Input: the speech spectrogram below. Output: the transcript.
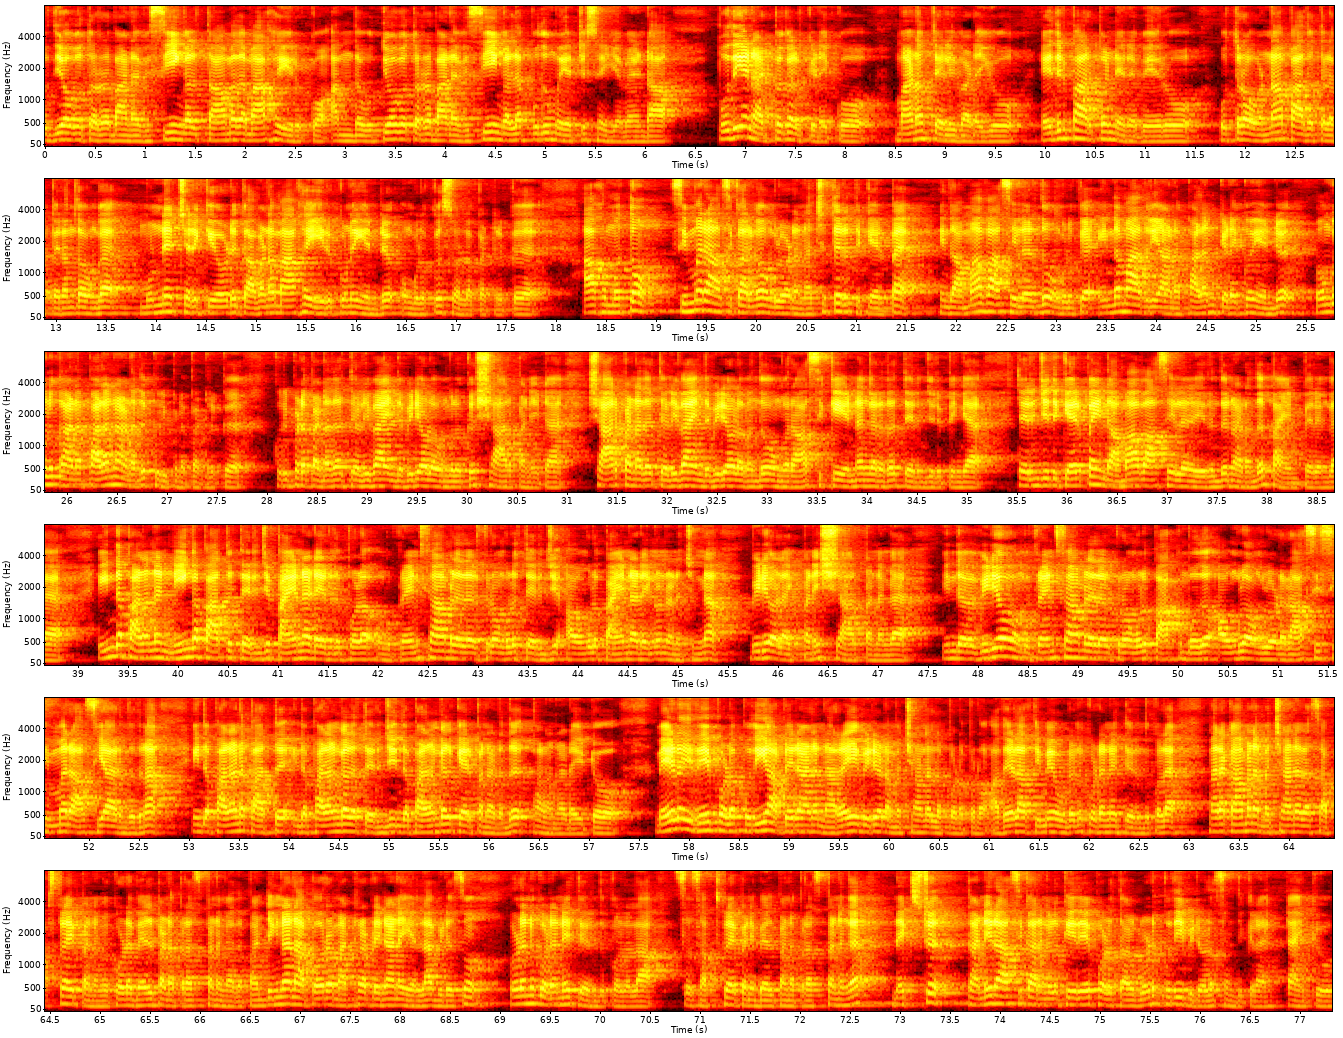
உத்தியோக தொடர்பான விஷயங்கள் தாமதமாக இருக்கும். அந்த உத்தியோக தொடர்பான விஷயங்களில் புது முயற்சி செய்ய வேண்டாம். புதிய நட்புகள் கிடைக்கும் மனம் தெளிவடையோ எதிர்பார்ப்பு நிறைவேறோ உத்தரம் ஒன்றாம் பாதத்தில் பிறந்தவங்க முன்னெச்சரிக்கையோடு கவனமாக இருக்கணும் என்று உங்களுக்கு சொல்லப்பட்டிருக்கு. ஆக மொத்தம் சிம்ம ராசிக்காரங்க உங்களோட நட்சத்திரத்துக்கு ஏற்ப இந்த அமாவாசையிலிருந்து உங்களுக்கு இந்த மாதிரியான பலன் கிடைக்கும் என்று உங்களுக்கான பலனானது குறிப்பிடப்பட்டிருக்கு. குறிப்பிடப்பட்டதை தெளிவாக இந்த வீடியோவில் உங்களுக்கு ஷேர் பண்ணிட்டேன். ஷேர் பண்ணதை தெளிவாக இந்த வீடியோவில் வந்து உங்கள் ராசிக்கு என்னங்கிறத தெரிஞ்சிருப்பீங்க. தெரிஞ்சதுக்கேற்ப இந்த அமாவாசையில் இருந்து நடந்து பயன்பெறுங்க. இந்த பலனை நீங்கள் பார்த்து தெரிஞ்சு பயனடைகிறது போல் உங்கள் ஃப்ரெண்ட்ஸ் ஃபேமிலியில் இருக்கிறவங்களும் தெரிஞ்சு அவங்களும் பயனடையணும்னு நினச்சிங்கன்னா வீடியோ லைக் பண்ணி ஷேர் பண்ணுங்கள் இந்த வீடியோ உங்கள் ஃப்ரெண்ட்ஸ் ஃபேமிலியில் இருக்கிறவங்களும் பார்க்கும்போது அவங்களும் அவங்களோட ராசி சிம்ம ராசியாக இருந்ததுன்னா இந்த பலனை பார்த்து இந்த பலன்களை தெரிஞ்சு இந்த பலன்களுக்கு ஏற்ப நடந்து பலனடையட்டும். மேலே இதே போல் புதிய அப்டேட்டான நிறைய வீடியோ நம்ம சேனலில் போடப்படும். அது எல்லாத்தையுமே உடனுக்குடனே தெரிந்து கொள்ள மறக்காமல் நம்ம சேனலை சப்ஸ்கிரைப் பண்ணுங்கள் கூட பெல் பண்ண ப்ரெஸ் பண்ணுங்கள் அதை பண்ணிட்டீங்கன்னா நான் போகிற மற்ற அப்டேட்டான எல்லா வீடியோஸும் உடனுக்குடனே தெரிந்து கொள்ளலாம். ஸோ சப்ஸ்கிரைப் பண்ணி பெல் பண்ண ப்ரெஸ் பண்ணுங்கள் நெக்ஸ்ட்டு கன்னிராசிக்காரங்களுக்கு இதே போல தகவலோடு புதிய வீடியோவில் சந்திக்கிறேன். தேங்க்யூ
